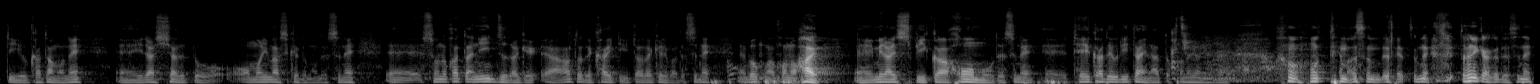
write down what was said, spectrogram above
っていう方もね、えーいらっしゃると思いますけどもですね、えーその方人数だけあ後で書いていただければですねえー僕がこの、はいえー未来スピーカーホームをですね、えー定価で売りたいなとこのようにね 思ってますんでですねとにかくですね、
